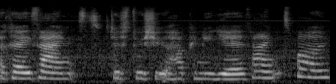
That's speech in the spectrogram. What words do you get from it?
Okay, thanks. Just wish you a happy new year. Thanks. Bye.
